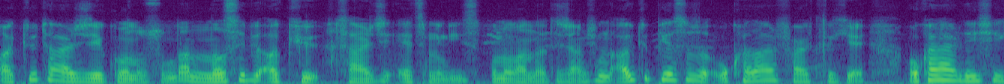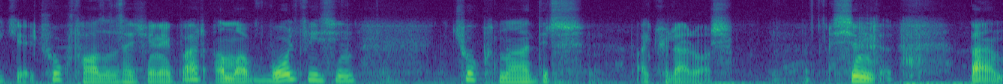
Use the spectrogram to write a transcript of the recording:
akü tercihi konusunda nasıl bir akü tercih etmeliyiz bunu anlatacağım. Şimdi akü piyasası o kadar farklı ki, o kadar değişik ki çok fazla seçenek var ama için çok nadir aküler var. Şimdi ben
